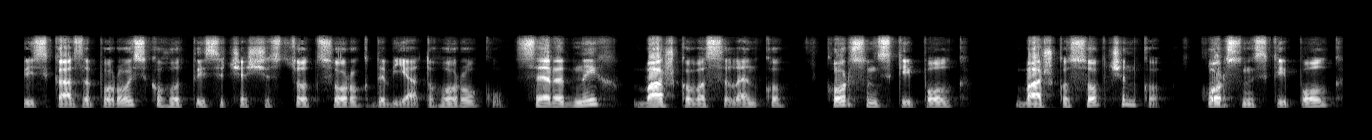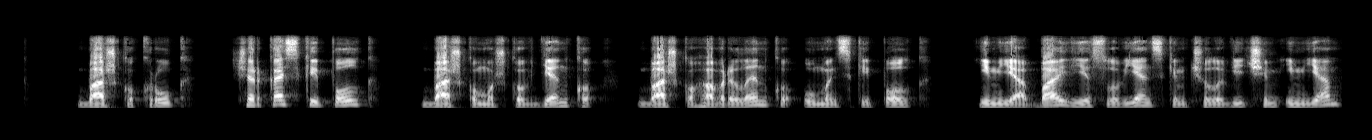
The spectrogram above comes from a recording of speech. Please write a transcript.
війська Запорозького 1649 року. Серед них Башко Василенко, Корсунський полк, Башко Собченко, Корсунський полк, Башко Крук, Черкаський полк, Башко Мошковдєнко, Башко Гавриленко, Уманський полк. Ім'я Бай є слов'янським чоловічим ім'ям,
